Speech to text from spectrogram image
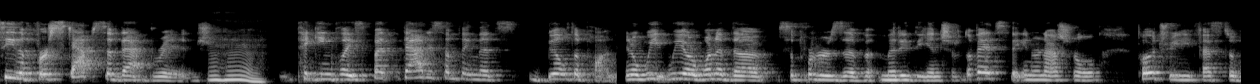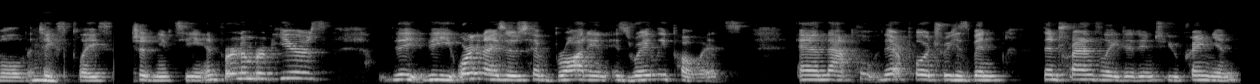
see the first steps of that bridge Mm-hmm. taking place, but that is something that's built upon. You know, we we are one of the supporters of Meridian Czernowitz, the international poetry festival that Mhm. takes place in Chernivtsi, and for a number of years, the the organizers have brought in Israeli poets, and that po- their poetry has been then translated into Ukrainian,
